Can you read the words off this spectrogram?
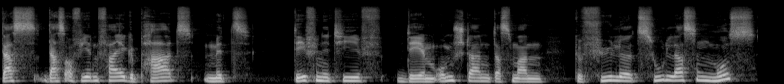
das, das auf jeden Fall gepaart mit definitiv dem Umstand, dass man Gefühle zulassen muss,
